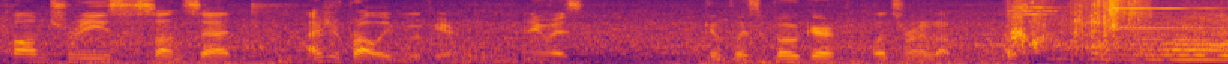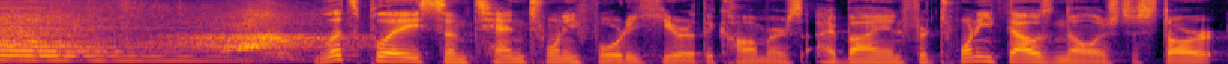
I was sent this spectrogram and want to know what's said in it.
Palm trees, sunset. I should probably move here. Anyways, gonna play some poker. Let's run it up. Let's play some 10 20 40 here at the Commerce. I buy in for $20,000 to start,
